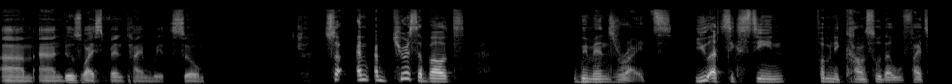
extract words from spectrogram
um, and those who i spent time with so So I'm I'm curious about women's rights. You at 16 forming a council that will fight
